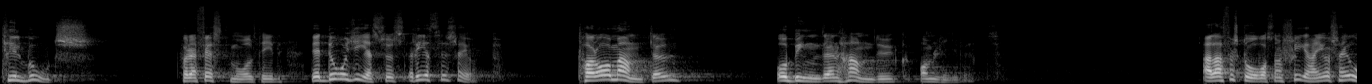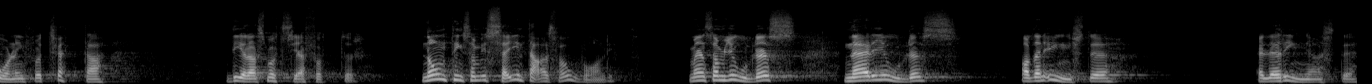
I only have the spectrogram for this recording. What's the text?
till bords för en festmåltid, det är då Jesus reser sig upp, tar av manteln och binder en handduk om livet. Alla förstår vad som sker. Han gör sig i ordning för att tvätta deras smutsiga fötter. Någonting som i sig inte alls var ovanligt, men som gjordes när det gjordes av den yngste eller ringaste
